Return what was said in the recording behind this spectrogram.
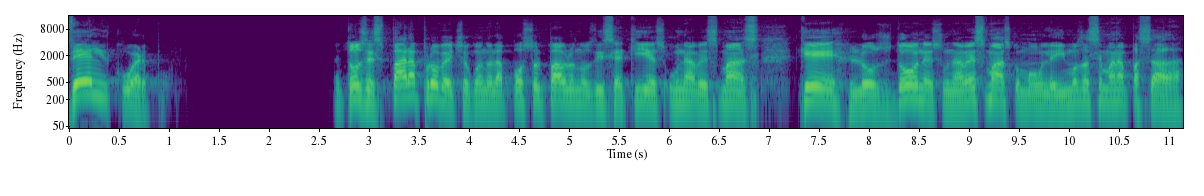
del cuerpo. Entonces, para provecho, cuando el apóstol Pablo nos dice aquí es una vez más que los dones, una vez más, como leímos la semana pasada,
